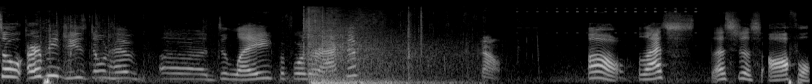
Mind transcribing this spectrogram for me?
So RPGs don't have a delay before they're active? no. Oh, well that's that's just awful.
